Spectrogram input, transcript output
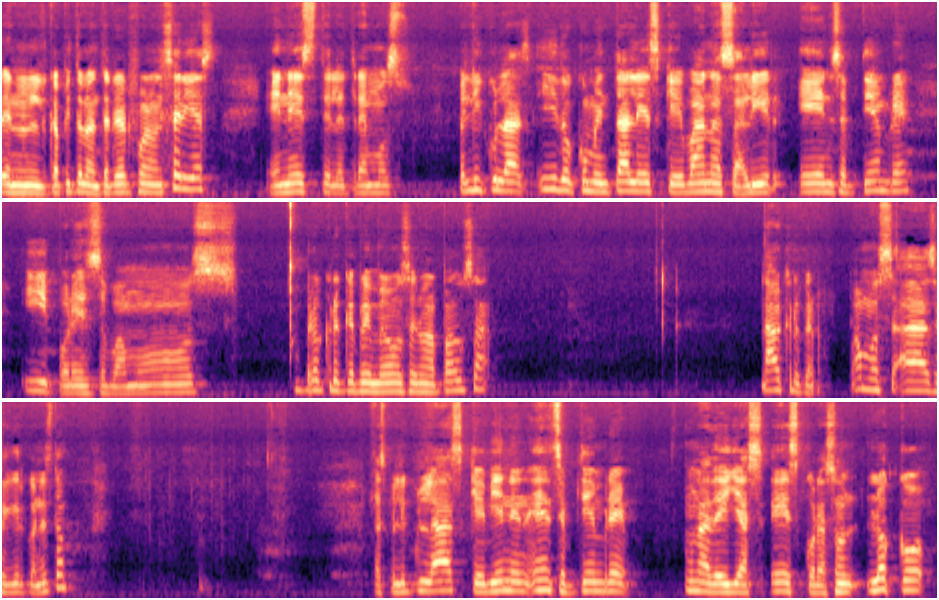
en el capítulo anterior fueron series, en este le traemos películas y documentales que van a salir en septiembre y por eso vamos, pero creo que primero vamos a hacer una pausa. No, creo que no. Vamos a seguir con esto. Las películas que vienen en septiembre, una de ellas es Corazón Loco,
